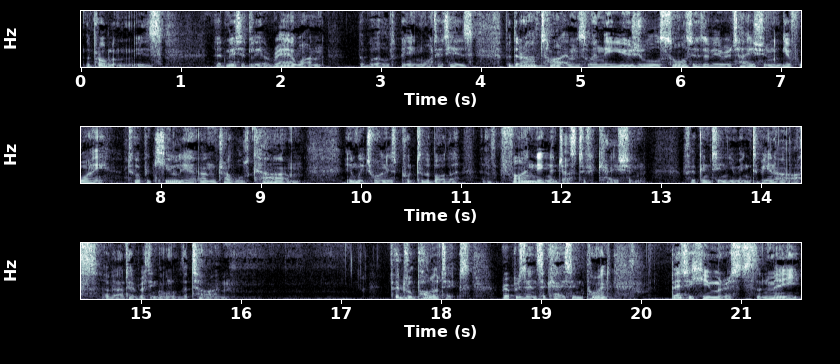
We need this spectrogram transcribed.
The problem is admittedly a rare one, the world being what it is, but there are times when the usual sources of irritation give way to a peculiar untroubled calm, in which one is put to the bother of finding a justification for continuing to be an ass about everything all of the time. Federal politics represents a case in point. Better humourists than me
